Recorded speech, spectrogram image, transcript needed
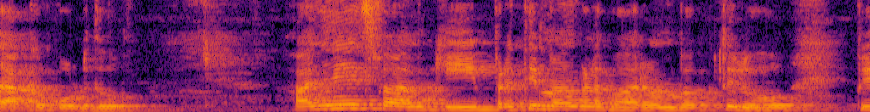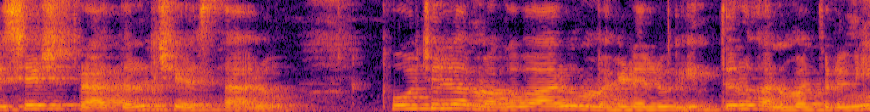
తాకకూడదు. ఆంజనేయ స్వామికి ప్రతి మంగళవారం భక్తులు విశేష ప్రార్థనలు చేస్తారు. పూజలో మగవారు మహిళలు ఇద్దరు హనుమంతుడిని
